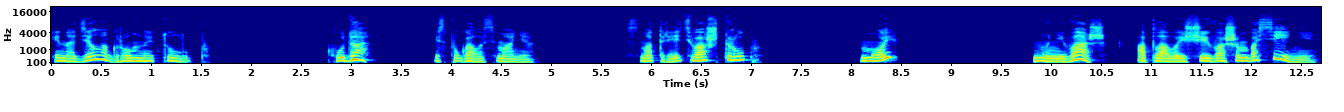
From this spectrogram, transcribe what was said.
и надел огромный тулуп. Куда? испугалась Маня. Смотреть ваш труп. Мой? Ну, не ваш, а плавающий в вашем бассейне.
